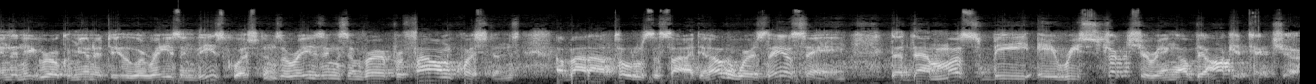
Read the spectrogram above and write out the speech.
in the Negro community who are raising these questions are raising some very profound questions about our total society. In other words, they are saying that there must be a restructuring of the architecture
